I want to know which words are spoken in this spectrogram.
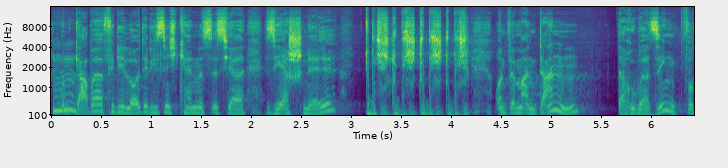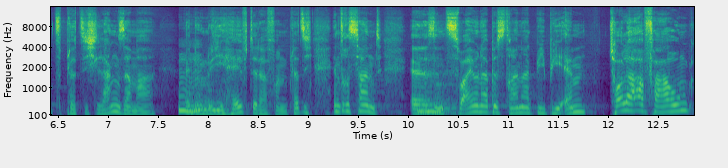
Mhm. Und Gabba, für die Leute, die es nicht kennen, es ist ja sehr schnell. Und wenn man dann darüber singt, wird es plötzlich langsamer, mhm. wenn du nur die Hälfte davon. Plötzlich interessant, äh, mhm. sind 200 bis 300 BPM. Tolle Erfahrung,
